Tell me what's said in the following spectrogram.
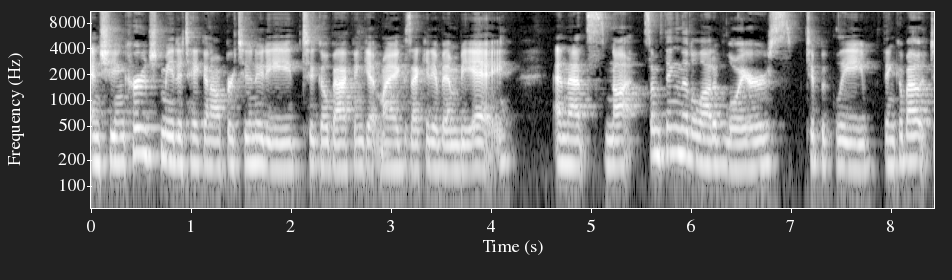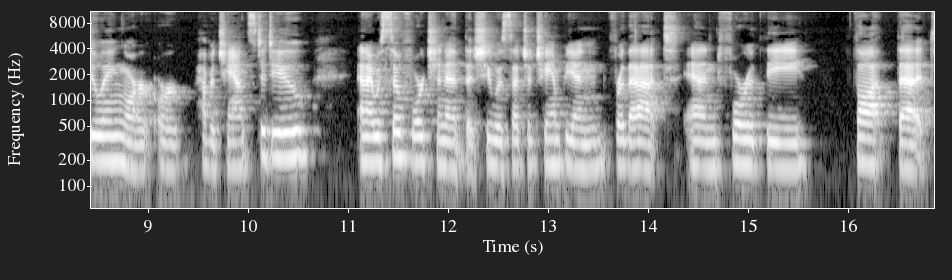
And she encouraged me to take an opportunity to go back and get my executive MBA. And that's not something that a lot of lawyers typically think about doing or, or have a chance to do. And I was so fortunate that she was such a champion for that and for the thought that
